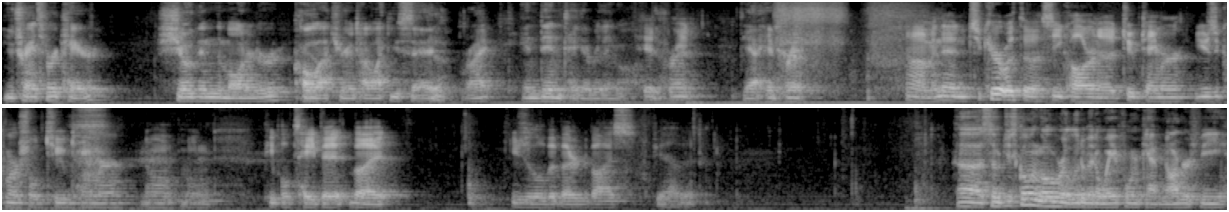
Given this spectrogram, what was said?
you transfer care, show them the monitor, call out your end tidal like you said, right, and then take everything off. Hit print. Yeah, hit print. Um, and then secure it with a C collar and a tube tamer. Use a commercial tube tamer. Don't I mean people tape it, but use a little bit better device if you have it. Uh, so just going over a little bit of waveform capnography,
